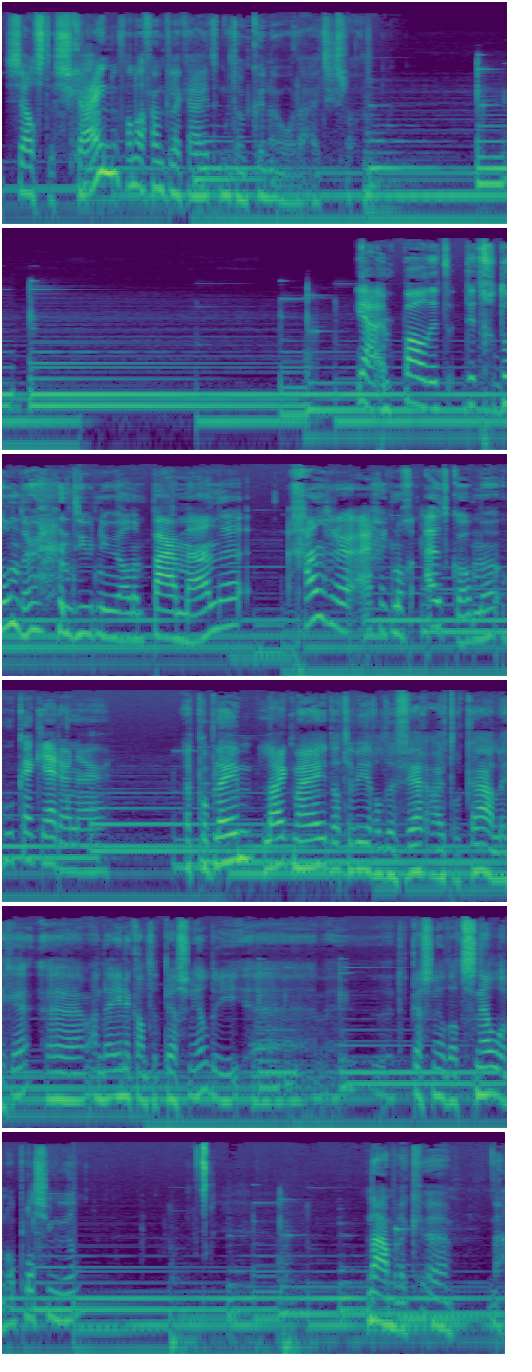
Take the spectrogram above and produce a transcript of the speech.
Zelfs de schijn van afhankelijkheid moet dan kunnen worden uitgesloten. Ja, en Paul, dit, dit gedonder duurt nu al een paar maanden. Gaan ze er eigenlijk nog uitkomen? Hoe kijk jij daarnaar? Het probleem lijkt mij dat de werelden ver uit elkaar liggen. Uh, aan de ene kant het personeel, die, uh, het personeel dat snel een oplossing wil. Namelijk uh, nou,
